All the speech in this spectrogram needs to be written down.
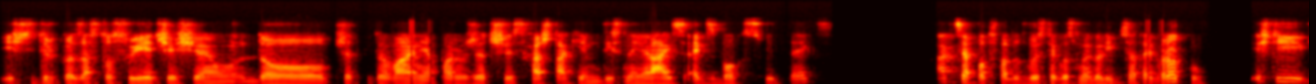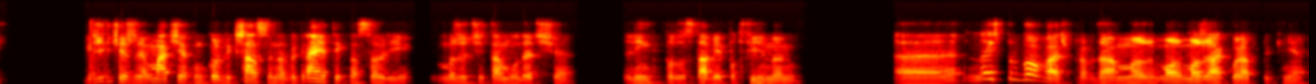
jeśli tylko zastosujecie się do przetwitowania paru rzeczy z hashtagiem Disney Rise Xbox Sweepstakes. Akcja potrwa do 28 lipca tego roku. Jeśli wierzycie, że macie jakąkolwiek szansę na wygranie tej konsoli, możecie tam udać się. Link pozostawię pod filmem. E, No i spróbować, prawda? Może, mo- może akurat pyknie,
